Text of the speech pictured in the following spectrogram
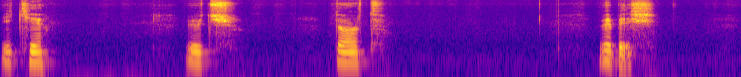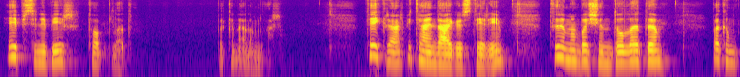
iki üç dört ve beş hepsini bir topladım. Bakın hanımlar. Tekrar bir tane daha göstereyim. Tığımın başını doladım. Bakın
